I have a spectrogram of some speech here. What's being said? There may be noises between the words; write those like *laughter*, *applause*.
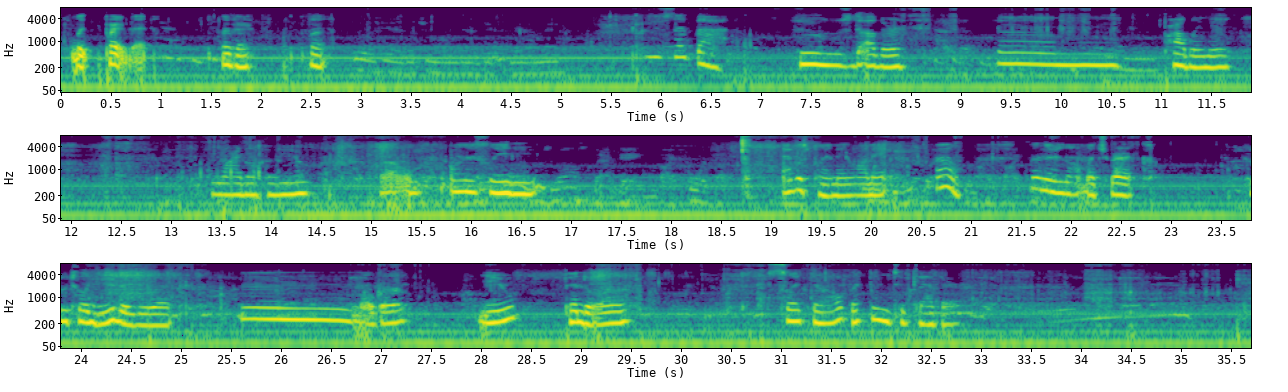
Like, private. Okay. What? Who said that? Who's the other? Um, probably me. Why of you? Well, honestly, I was planning on it. Oh, then there's not much work. Who told you to do it? Hmm, Mocha. You? Pandora. It's like they're all working together.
